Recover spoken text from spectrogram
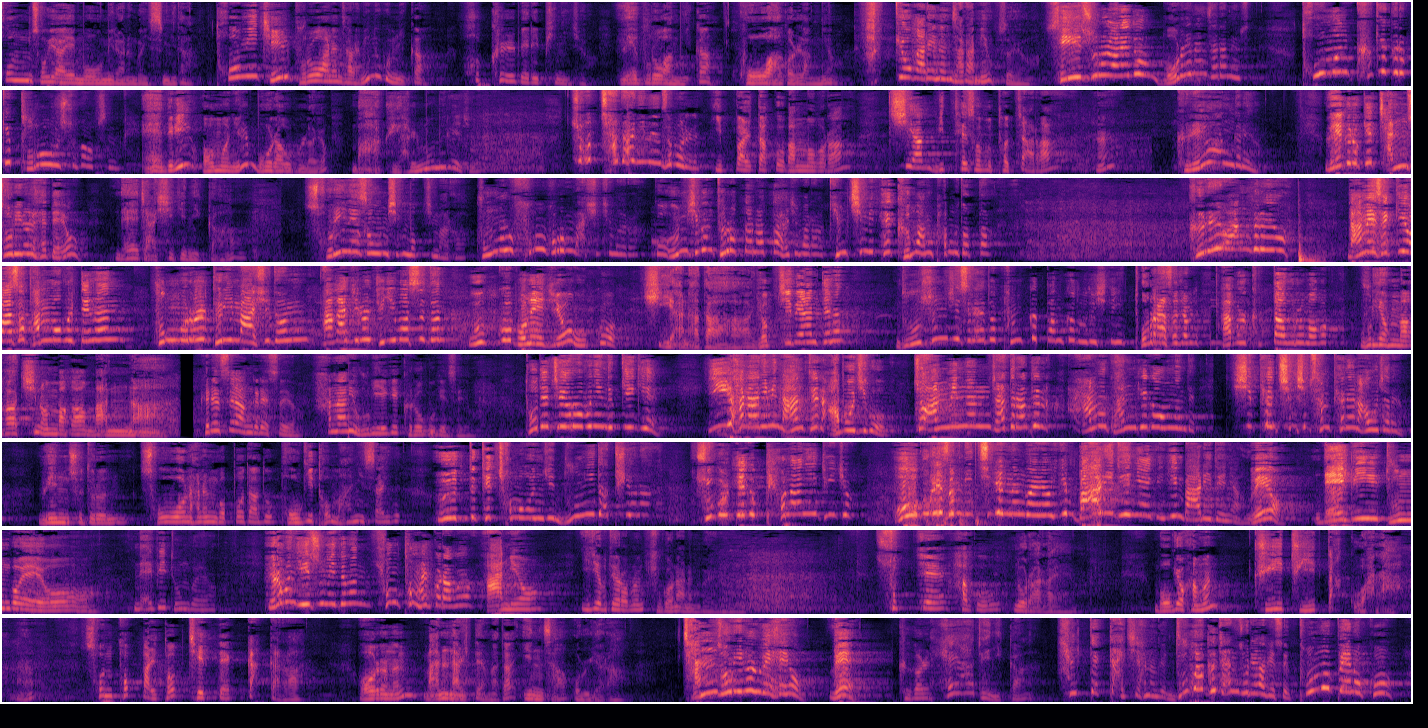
톰 소야의 모험이라는 거 있습니다. 톰이 제일 부러워하는 사람이 누굽니까? 허클베리 핀이죠. 왜 부러워합니까? 고아걸랑요. 학교 가려는 사람이 없어요. 세수를 안 해도 모르는 사람이 없어요. 톰은 크게 그렇게 부러울 수가 없어요. 애들이 어머니를 뭐라고 불러요? 마귀 할머니래죠. 쫓아다니면서 뭐래? 이빨 닦고 밥 먹어라. 치약 밑에서부터 짜라. 어? 그래요, 안 그래요? 왜 그렇게 잔소리를 해대요? 내 자식이니까. 소리내서 음식 먹지 마라. 국물 후루후루 마시지 마라. 그 음식은 들었다 놨다 하지 마라. 김치 밑에 그만 파묻었다. 그래요, 안 그래요? 남의 새끼 와서 밥 먹을 때는 국물을 들이마시든 바가지를 뒤집어 쓰든 웃고 보내지요, 웃고. 희한하다. 옆집 애한테는 무슨 짓을 해도 방긋방긋 웃으시더니 돌아서 좀 밥을 그따구로 먹어. 우리 엄마가 친엄마가 맞나. 그랬어요, 안 그랬어요? 하나님 우리에게 그러고 계세요. 도대체 여러분이 느끼기에 이 하나님이 나한테는 아버지고 저 안 믿는 자들한테는 아무 관계가 없는데 시편 73편에 나오잖아요. 왼수들은 소원하는 것보다도 복이 더 많이 쌓이고 어떻게 처먹은지 눈이 다 튀어나 죽을 때도 편안히 뒤져 억울해서 미치겠는 거예요. 이게 말이 되냐 이게, 이게 말이 되냐 왜요? 내비 둔 거예요. 내비 둔 거예요. 여러분 예수 믿으면 형통할 거라고요? 아니요. 이제부터 여러분은 죽어나는 거예요. 숙제하고 놀아라예요. 목욕하면 귀 뒤 닦고 와라. 어? 손톱 발톱 제때 깎아라. 어른은 만날 때마다 인사 올려라. 잔소리를 왜 해요? 왜? 그걸 해야 되니까 할 때까지 하는 거예요. 누가 그 잔소리 하겠어요? 부모 빼놓고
